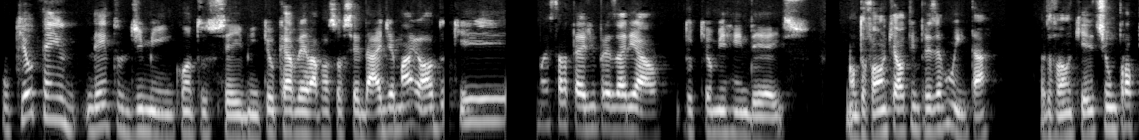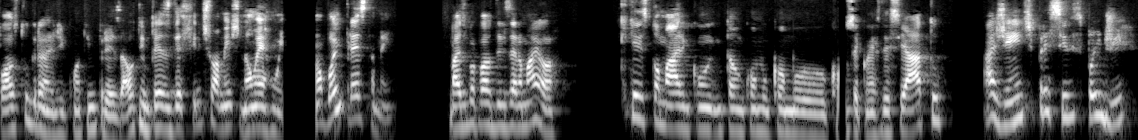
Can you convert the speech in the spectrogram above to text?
o que eu tenho dentro de mim enquanto Sabin, que eu quero levar para a sociedade é maior do que uma estratégia empresarial do que eu me render a isso. Não estou falando que a autoempresa é ruim, tá? Eu estou falando que ele tinha um propósito grande enquanto empresa. A autoempresa definitivamente não é ruim. É uma boa empresa também. Mas o propósito deles era maior. O que, que eles tomaram, então, como, como consequência desse ato? A gente precisa expandir.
